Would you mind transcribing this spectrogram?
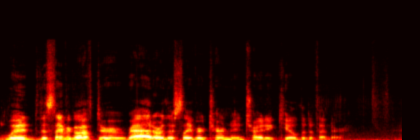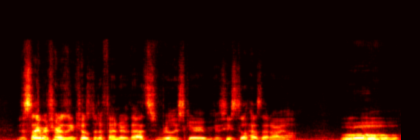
Would the slaver go after Rad or the slaver turn and try to kill the defender? If the slaver turns and kills the defender, that's really scary because he still has that ion. Ooh.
